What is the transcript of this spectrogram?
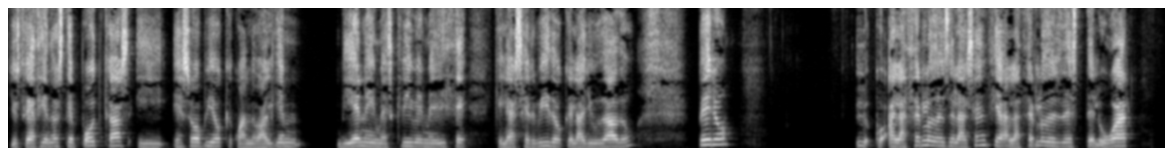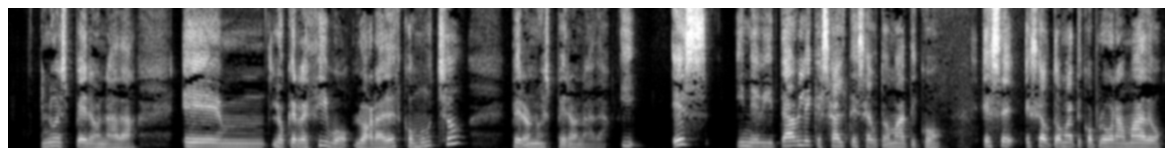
yo estoy haciendo este podcast y es obvio que cuando alguien viene y me escribe y me dice que le ha servido, que le ha ayudado, pero al hacerlo desde la esencia, al hacerlo desde este lugar, no espero nada. Em, lo que recibo lo agradezco mucho, pero no espero nada. Y es inevitable que salte ese automático, ese, ese automático programado.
